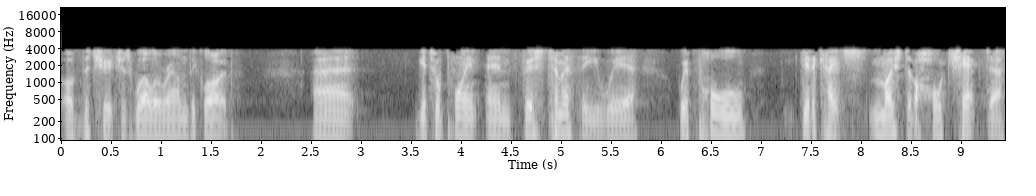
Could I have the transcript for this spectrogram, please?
of the church as well around the globe. Uh, get to a point in First Timothy where where Paul dedicates most of a whole chapter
